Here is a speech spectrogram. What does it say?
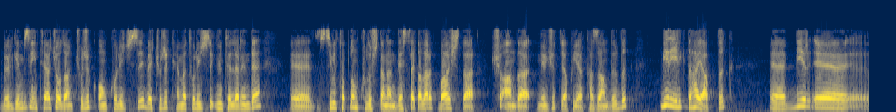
bölgemizin ihtiyacı olan çocuk onkolojisi ve çocuk hematolojisi ünitelerinde e, sivil toplum kuruluşlarından destek alarak bağış da şu anda mevcut yapıya kazandırdık. Bir iyilik daha yaptık. e, bir e,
